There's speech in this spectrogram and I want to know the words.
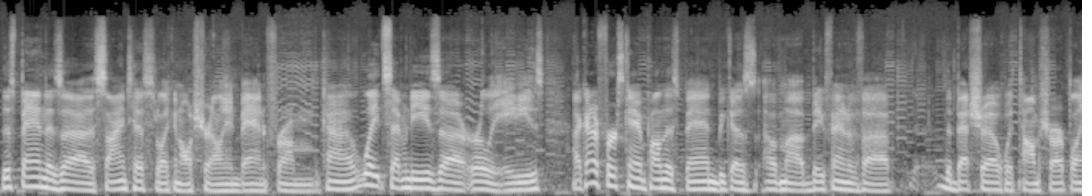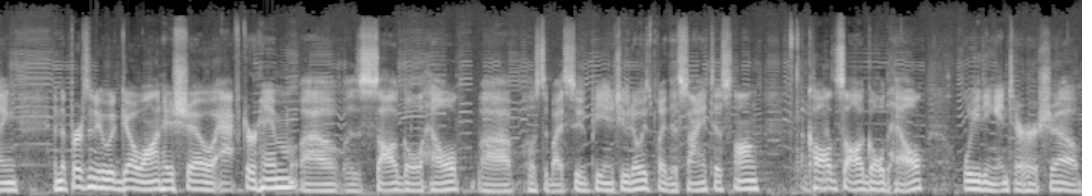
this band is uh, the Scientists, are like an Australian band from kind of late 70s, uh, early 80s. I kind of first came upon this band because I'm a big fan of uh, The Best Show with Tom Scharpling. And the person who would go on his show after him uh, was Solid Gold Hell, uh, hosted by Sue P. And she would always play the Scientist song called Solid Gold Hell leading into her show.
